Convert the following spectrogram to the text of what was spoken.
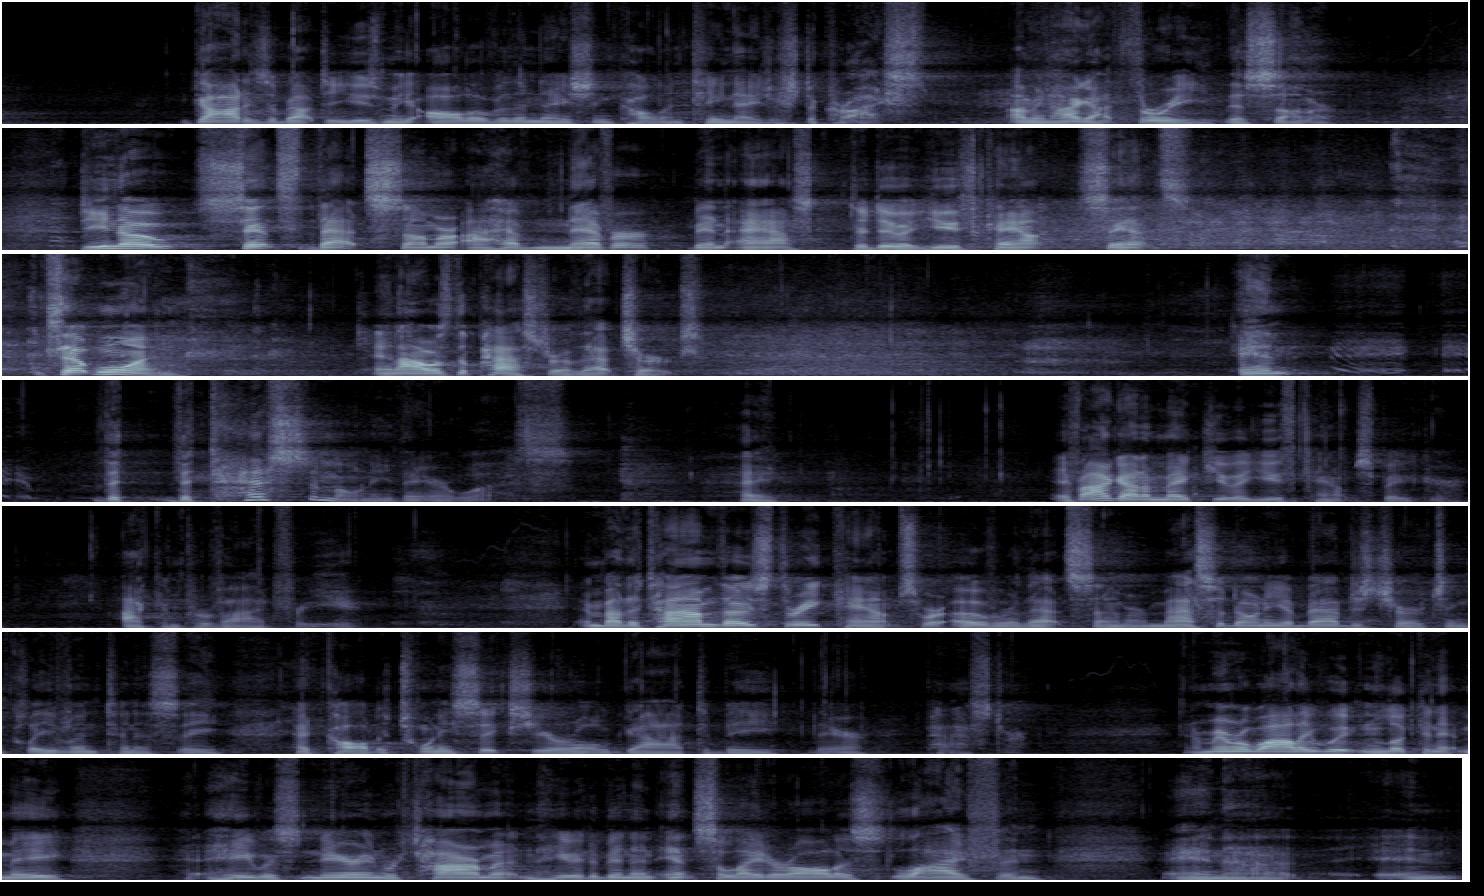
God is about to use me all over the nation calling teenagers to Christ. I mean, I got three this summer. Do you know, since that summer, I have never been asked to do a youth camp since? Except one, and I was the pastor of that church. And the, the testimony there was hey, if I got to make you a youth camp speaker, I can provide for you. And by the time those three camps were over that summer, Macedonia Baptist Church in Cleveland, Tennessee, had called a 26 year old guy to be their pastor. And I remember Wiley Wooten looking at me. He was nearing retirement and he would have been an insulator all his life. And, and, uh, and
